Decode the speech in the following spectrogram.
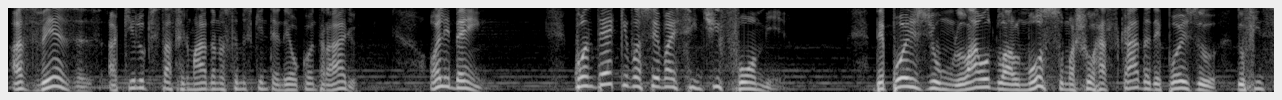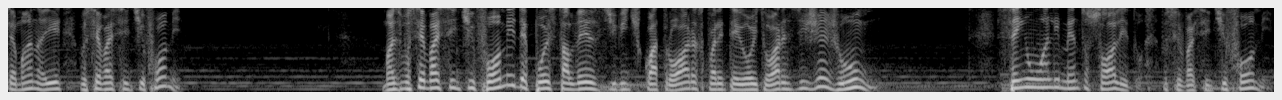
Às vezes, aquilo que está afirmado, nós temos que entender o contrário. Olhe bem, quando é que você vai sentir fome? Depois de um laudo almoço, uma churrascada depois do, do fim de semana aí, você vai sentir fome? Mas você vai sentir fome depois talvez de 24 horas, 48 horas de jejum. Sem um alimento sólido, você vai sentir fome.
